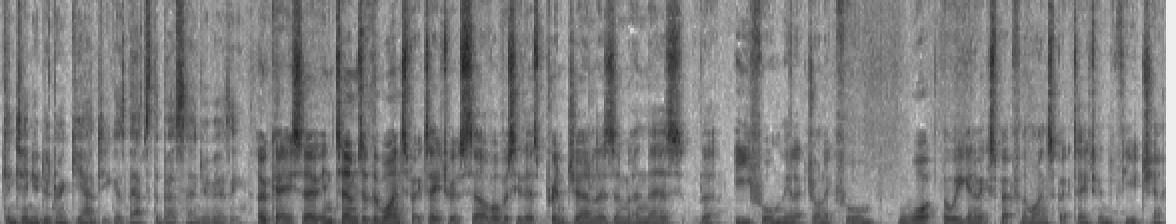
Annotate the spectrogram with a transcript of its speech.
continue to drink Chianti because that's the best Sangiovese. Okay, so in terms of the wine spectator itself, obviously there's print journalism and there's the e form, the electronic form. What are we going to expect from the Wine Spectator in the future?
